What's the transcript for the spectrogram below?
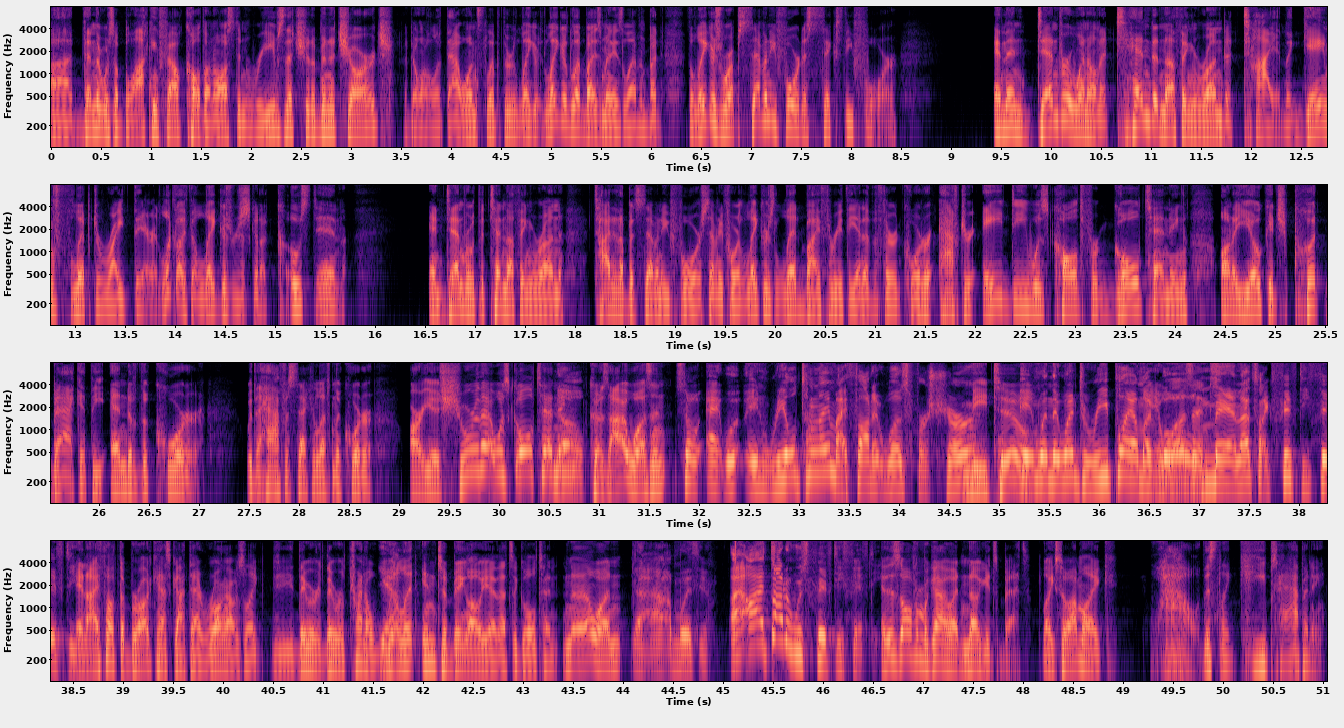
Uh, then there was a blocking foul called on Austin Reaves that should have been a charge. I don't want to let that one slip through. Lakers, Lakers led by as many as 11, but the Lakers were up 74 to 64. And then Denver went on a 10 to nothing run to tie it. The game flipped right there. It looked like the Lakers were just going to coast in. And Denver with the 10 nothing run tied it up at 74 74. Lakers led by three at the end of the third quarter after AD was called for goaltending on a Jokic putback at the end of the quarter with a half a second left in the quarter. Are you sure that was goaltending? No. Because I wasn't. So at, in real time, I thought it was for sure. Me too. And when they went to replay, I'm like, It oh wasn't. man, that's like 50-50. And I thought the broadcast got that wrong. I was like, they were they were trying to Yeah. will it into being, oh yeah, that's a goaltend. No one. Yeah, I'm with you. I, I thought it was 50-50. And this is all from a guy who had Nuggets bets. Like, so I'm like, wow, this like keeps happening.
